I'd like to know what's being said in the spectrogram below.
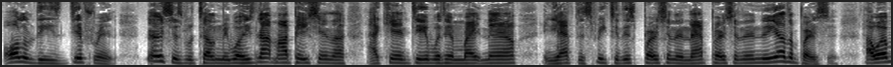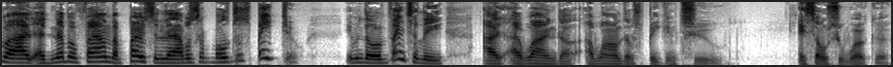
All of these different nurses were telling me, well, he's not my patient. I, I can't deal with him right now. And you have to speak to this person and that person and the other person. However, I, I never found a person that I was supposed to speak to, even though eventually I, I wind up, I wound up speaking to a social worker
